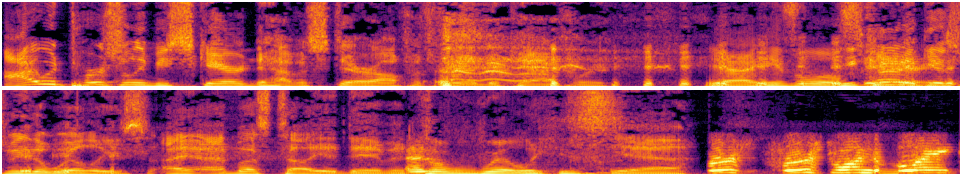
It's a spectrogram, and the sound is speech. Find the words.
I would personally be scared to have a stare off with Fran McCaffery. yeah, he's a little. he kind of gives me the willies. I, I must tell you, David. the willies. Yeah, First, first one to blink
